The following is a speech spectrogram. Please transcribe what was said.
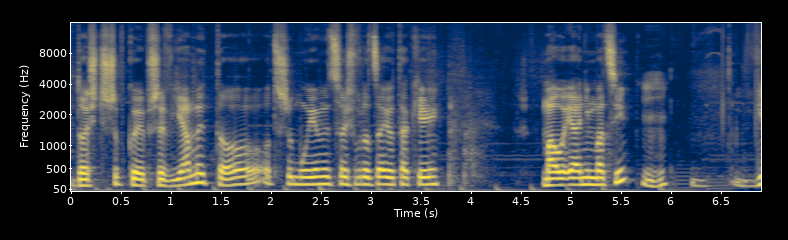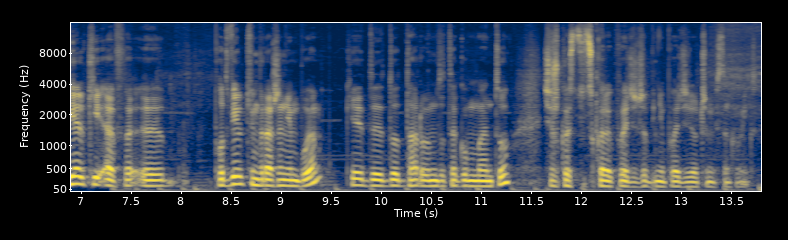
dość szybko je przewijamy, to otrzymujemy coś w rodzaju takiej małej animacji. Mhm. Wielki efekt, y, pod wielkim wrażeniem byłem, kiedy dotarłem do tego momentu. Ciężko jest tu cokolwiek powiedzieć, żeby nie powiedzieć, o czym jest ten komiks.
